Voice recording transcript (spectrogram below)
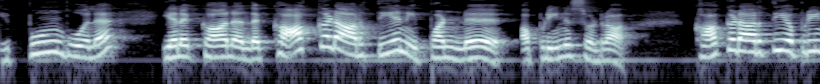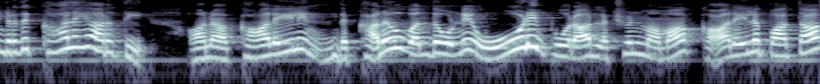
எப்பவும் போல எனக்கான அந்த காக்கட ஆர்த்தியை நீ பண்ணு அப்படின்னு சொல்றார். காக்கட ஆர்த்தி அப்படின்றது காலை ஆர்த்தி. ஆனா காலையில இந்த கனவு வந்த உடனே ஓடி போறார் லக்ஷ்மண் மாமா. காலையில பார்த்தா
